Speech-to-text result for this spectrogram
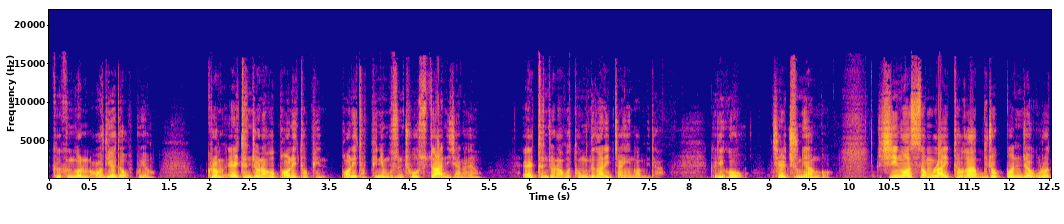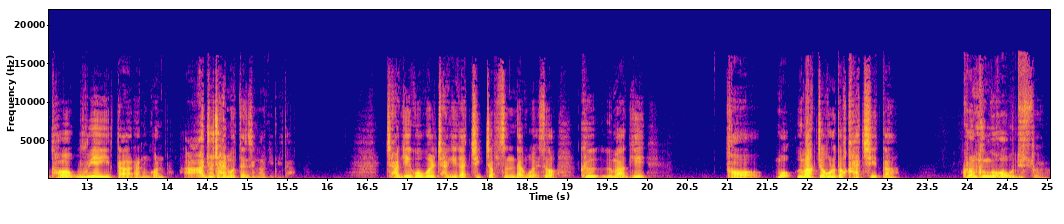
그 근거는 어디에도 없고요. 그럼 엘튼 존하고 버니 토핀, 버니 토핀이 무슨 조수도 아니잖아요. 엘튼 존하고 동등한 입장인 겁니다. 그리고 제일 중요한 거, 싱어송라이터가 무조건적으로 더 우위에 있다라는 건 아주 잘못된 생각입니다. 자기 곡을 자기가 직접 쓴다고 해서 그 음악이 더 뭐 음악적으로 더 가치 있다? 그런 근거가 어디 있어요?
